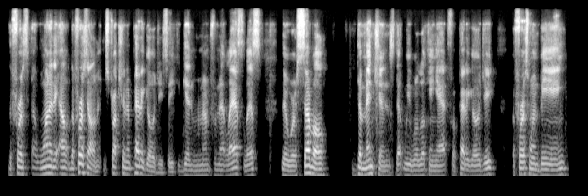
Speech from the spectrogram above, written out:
the first, uh, one of the, the first element, instruction and pedagogy. So you can again, remember from that last list, there were several dimensions that we were looking at for pedagogy. The first one being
